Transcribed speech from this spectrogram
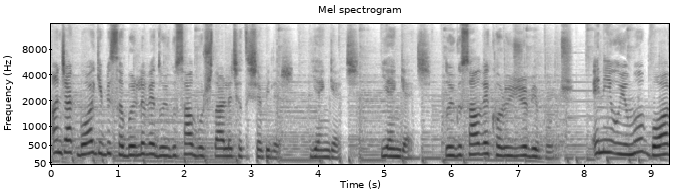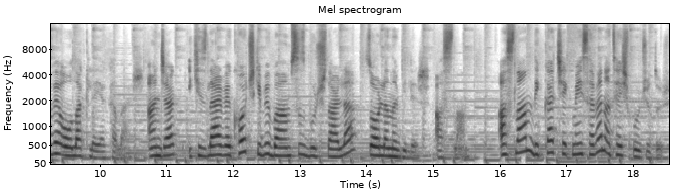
Ancak Boğa gibi sabırlı ve duygusal burçlarla çatışabilir. Yengeç, Yengeç, duygusal ve koruyucu bir burç. En iyi uyumu Boğa ve Oğlak'la yakalar. Ancak ikizler ve Koç gibi bağımsız burçlarla zorlanabilir Aslan. Aslan dikkat çekmeyi seven ateş burcudur.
